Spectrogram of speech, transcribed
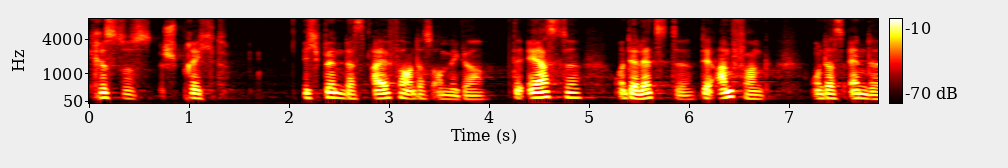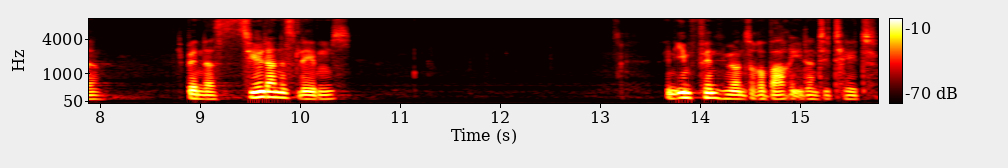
Christus spricht, ich bin das Alpha und das Omega, der Erste und der Letzte, der Anfang und das Ende. Ich bin das Ziel deines Lebens in ihm finden wir unsere wahre Identität.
